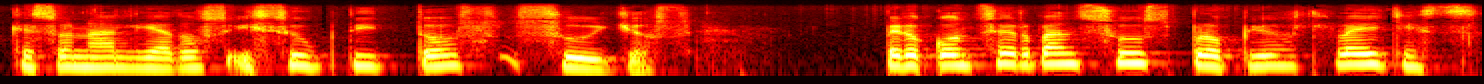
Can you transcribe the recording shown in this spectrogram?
que son aliados y súbditos suyos, pero conservan sus propios reyes.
